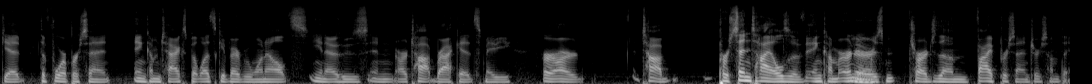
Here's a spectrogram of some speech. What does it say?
get the four percent income tax, but let's give everyone else, you know, who's in our top brackets, maybe or our top percentiles of income earners, yeah. charge them five percent or something.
